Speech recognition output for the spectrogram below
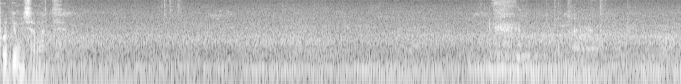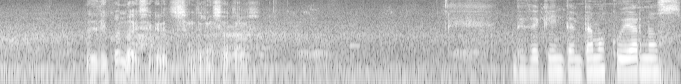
¿Por qué me llamaste? ¿Desde cuándo hay secretos entre nosotros? Desde que intentamos cuidarnos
